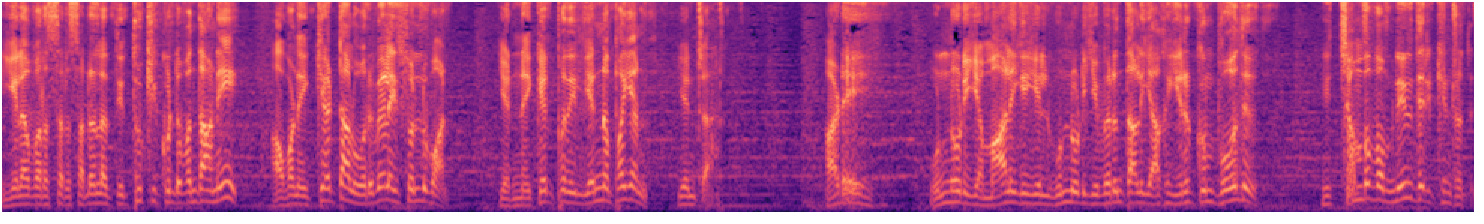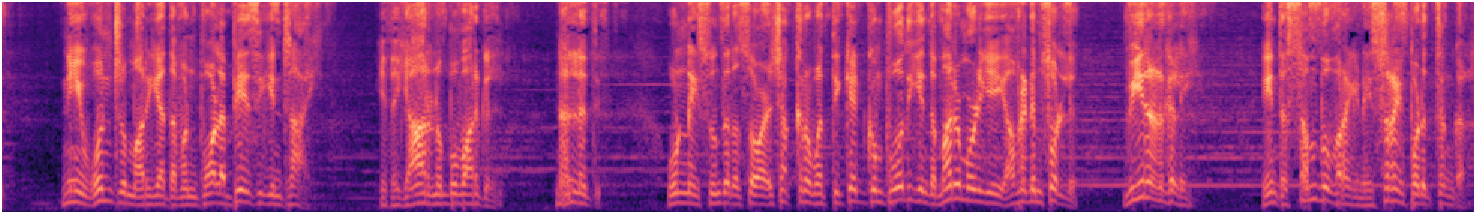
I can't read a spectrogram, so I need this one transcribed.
இளவரசர் சடலத்தை தூக்கிக் கொண்டு வந்தானே? அவனை கேட்டால் ஒருவேளை சொல்லுவான். என்னை கேட்பதில் என்ன பயன்? என்றார். அடே உன்னுடைய மாளிகையில் உன்னுடைய விருந்தாளியாக இருக்கும் போது இச்சம்பவம் நிறுத்திருக்கின்றது நீ ஒன்றும் அறியாதவன் போல பேசுகின்றாய். இதை யார் நம்புவார்கள்? நல்லது. உன்னை சுந்தர சோழ சக்கரவர்த்தி கேட்கும் போது இந்த மறுமொழியை அவரிடம் சொல்லு. வீரர்களே இந்த சம்புவரையனை சிறைப்படுத்துங்கள்.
